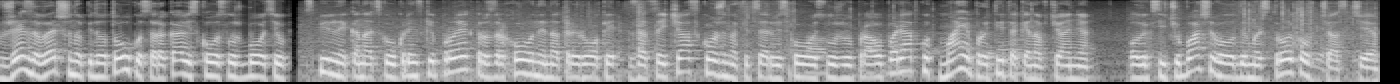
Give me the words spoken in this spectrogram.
Вже завершено підготовку 40 військовослужбовців. Спільний канадсько-український проект розрахований на три роки. За цей час кожен офіцер військової служби правопорядку має пройти таке навчання. Олексій Чубашев, Володимир Стройков. Час Че.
